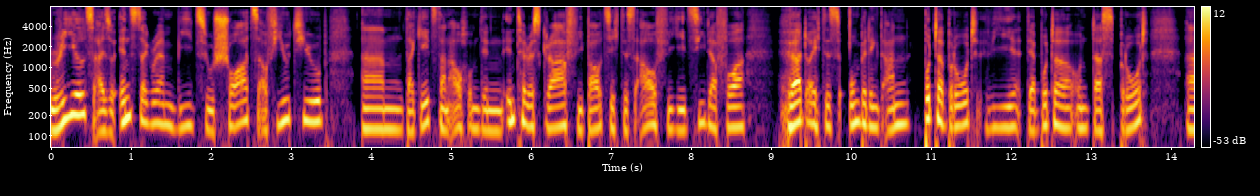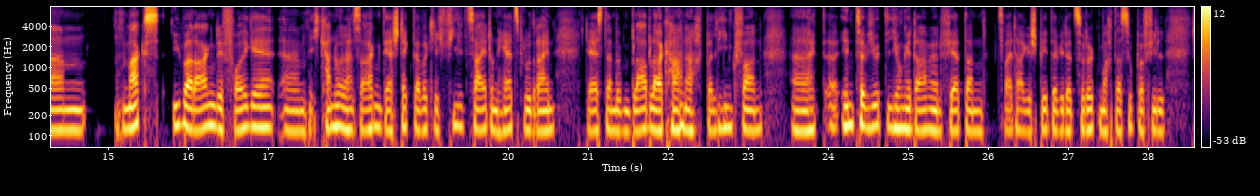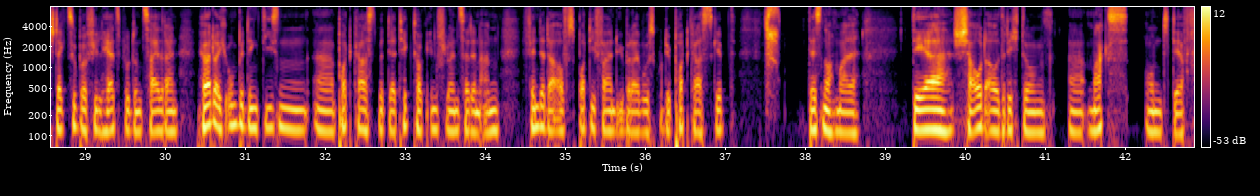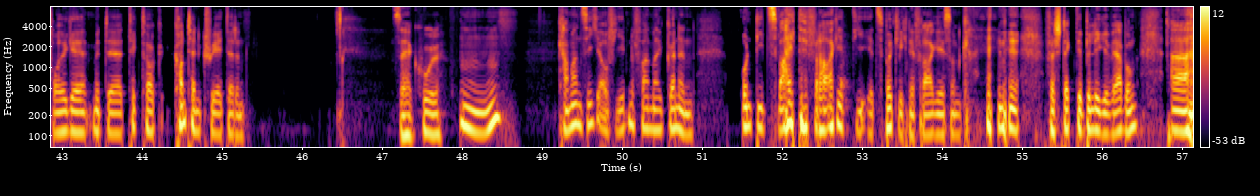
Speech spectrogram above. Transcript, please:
Reels, also Instagram, wie zu Shorts auf YouTube. Ähm, da geht es dann auch um den Interest Graph. Wie baut sich das auf? Wie geht sie davor? Hört euch das unbedingt an. Butterbrot wie der Butter und das Brot. Ähm, Max, überragende Folge. Ähm, ich kann nur sagen, der steckt da wirklich viel Zeit und Herzblut rein. Der ist dann mit dem Blabla-Car nach Berlin gefahren, äh, äh, interviewt die junge Dame und fährt dann zwei Tage später wieder zurück, macht da super viel, steckt super viel Herzblut und Zeit rein. Hört euch unbedingt diesen äh, Podcast mit der TikTok-Influencerin an. Findet da auf Spotify und überall, wo es gute Podcasts gibt. Das nochmal der Shoutout Richtung Max und der Folge mit der TikTok Content Creatorin. Sehr cool. Mhm. Kann man sich auf jeden Fall mal gönnen. Und die zweite Frage, die jetzt wirklich eine Frage ist und keine versteckte billige Werbung, äh,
